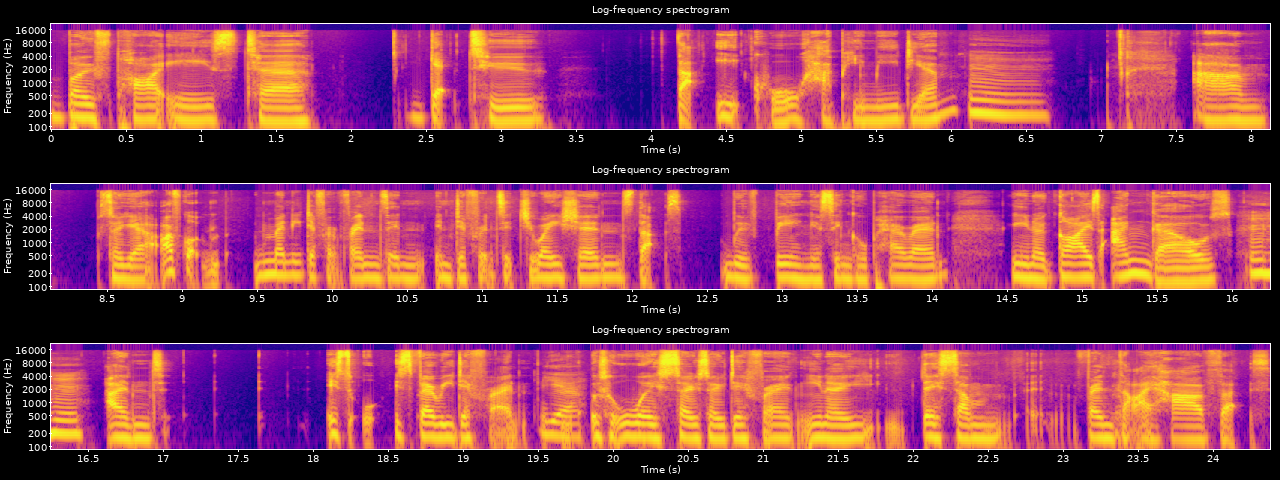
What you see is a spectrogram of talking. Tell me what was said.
both parties to get to that equal happy medium. Mm. um so yeah i've got many different friends in in different situations. That's with being a single parent you know guys and girls Mm-hmm. and it's it's very different Yeah. it's always so so different you know there's some friends that i have that's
